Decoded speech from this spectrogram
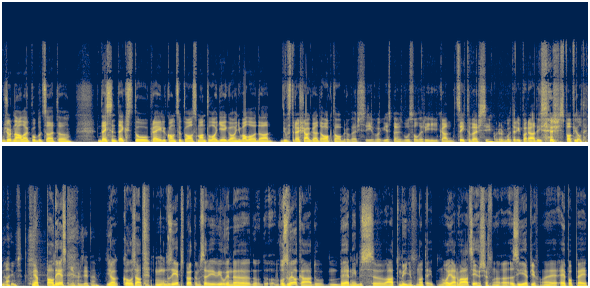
žurnālā ir publicēta desmit tekstu preļu konceptuāls mantoloģija Igaunijas valodā 23. gada oktobra versija. Iespējams, būs vēl arī kāda cita versija, kur varbūt arī parādīsies šis papildinājums. Jā, paldies. Jā, par ziepēm. Jā, kolosāli. Un ziepes, protams, arī vilina nu, uz vēl kādu bērnības uh, atmiņu, noteikti Ojāra Vācieša uh, ziepju e, epopeja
